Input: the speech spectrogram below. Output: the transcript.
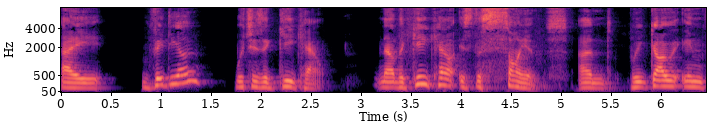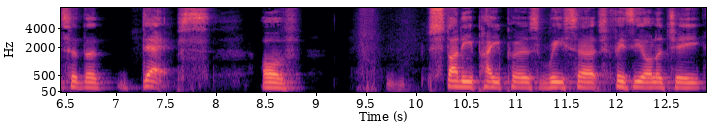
a video, which is a geek out. Now, the geek out is the science, and we go into the depths of study papers, research, physiology,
